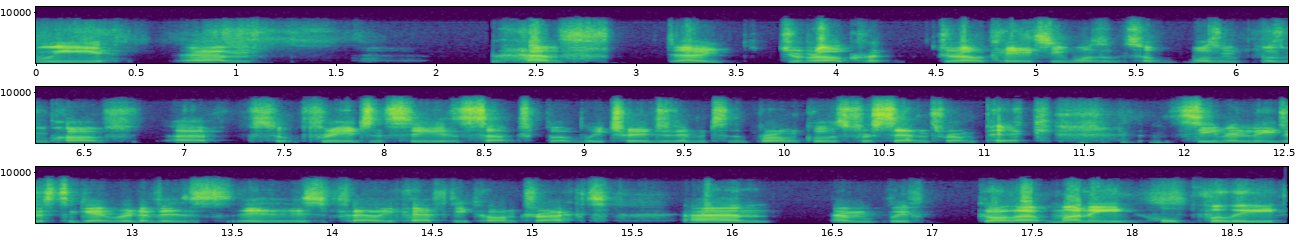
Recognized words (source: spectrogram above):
we um, have uh, Jurrell Jurrell Casey wasn't wasn't wasn't part of uh, sort of free agency and such, but we traded him to the Broncos for seventh round pick, seemingly just to get rid of his his fairly hefty contract. Um, and we've got that money hopefully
